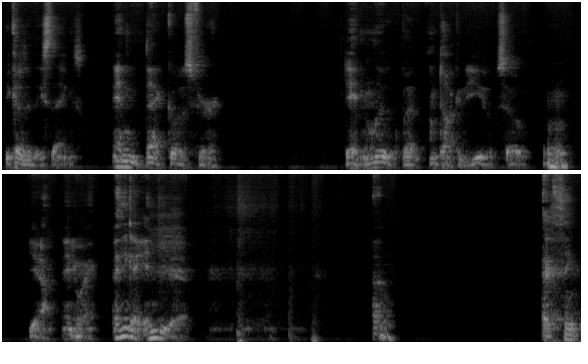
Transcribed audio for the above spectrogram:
because of these things. And that goes for Dave and Luke, but I'm talking to you. So Mhm. Yeah. Anyway, I think I envy that. I think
